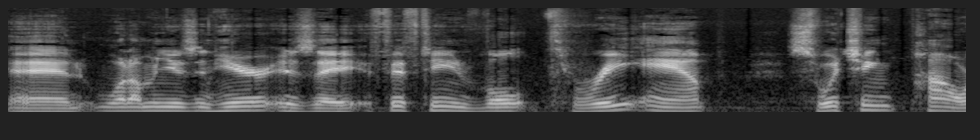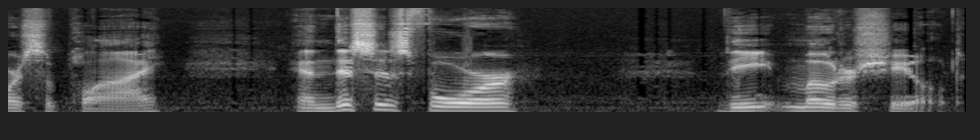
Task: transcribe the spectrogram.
And what I'm using here is a 15 volt 3 amp switching power supply. And this is for the motor shield.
